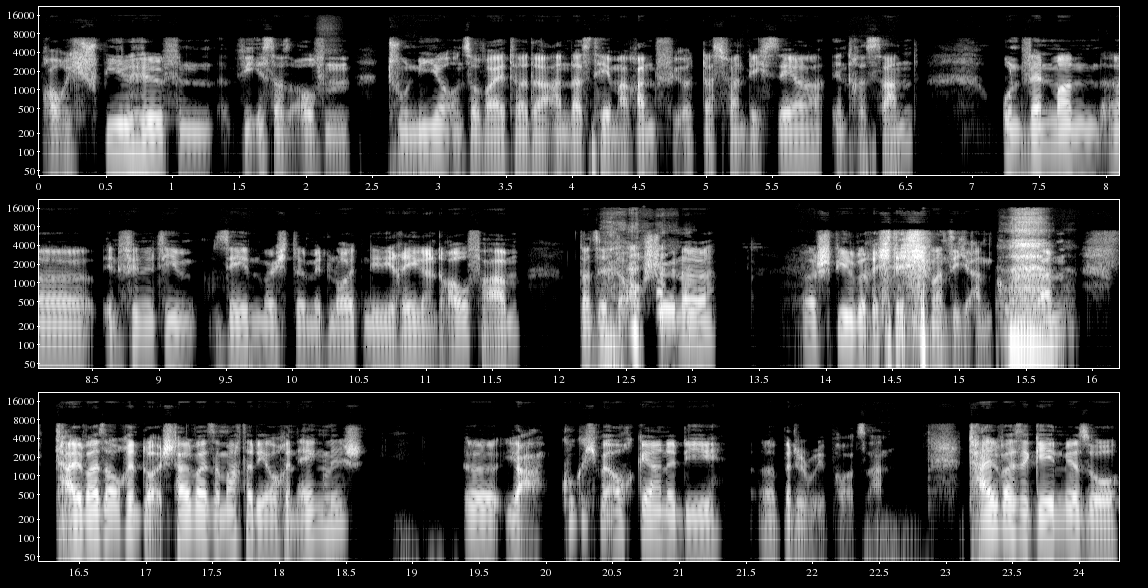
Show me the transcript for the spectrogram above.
brauche ich Spielhilfen, wie ist das auf dem Turnier und so weiter, da an das Thema ranführt. Das fand ich sehr interessant. Und wenn man äh, Infinity sehen möchte mit Leuten, die die Regeln drauf haben, dann sind da auch schöne Spielberichte, die man sich angucken kann. Teilweise auch in Deutsch, teilweise macht er die auch in Englisch. Äh, ja, gucke ich mir auch gerne die äh, Battle Reports an. Teilweise gehen mir so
